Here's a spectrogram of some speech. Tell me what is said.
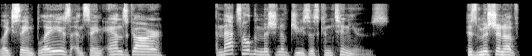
like Saint Blaise and Saint Ansgar. And that's how the mission of Jesus continues. His mission of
